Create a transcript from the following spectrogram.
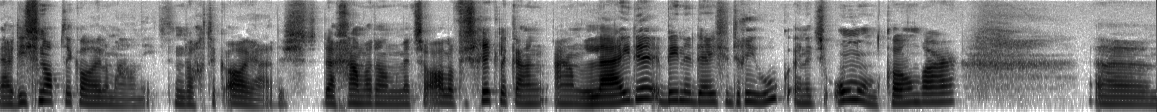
Nou, die snapte ik al helemaal niet. Toen dacht ik, oh ja, dus daar gaan we dan met z'n allen verschrikkelijk aan, aan lijden binnen deze driehoek. En het is onontkoombaar. Ehm,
